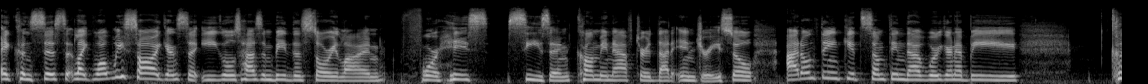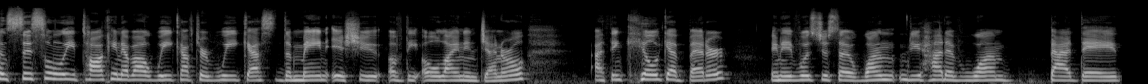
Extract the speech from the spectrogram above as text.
a consistent like what we saw against the Eagles hasn't been the storyline for his season coming after that injury. So I don't think it's something that we're gonna be consistently talking about week after week as the main issue of the O line in general. I think he'll get better. And it was just a one, you had a one bad day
